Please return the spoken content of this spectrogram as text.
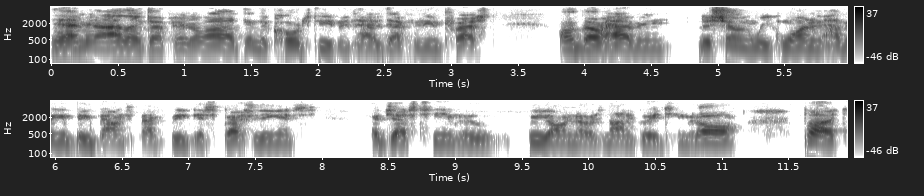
Yeah, I mean, I like that pick a lot. I think the Colts defense has definitely impressed, although having the showing week one and having a big bounce back week, especially against a Jets team who we all know is not a great team at all. But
